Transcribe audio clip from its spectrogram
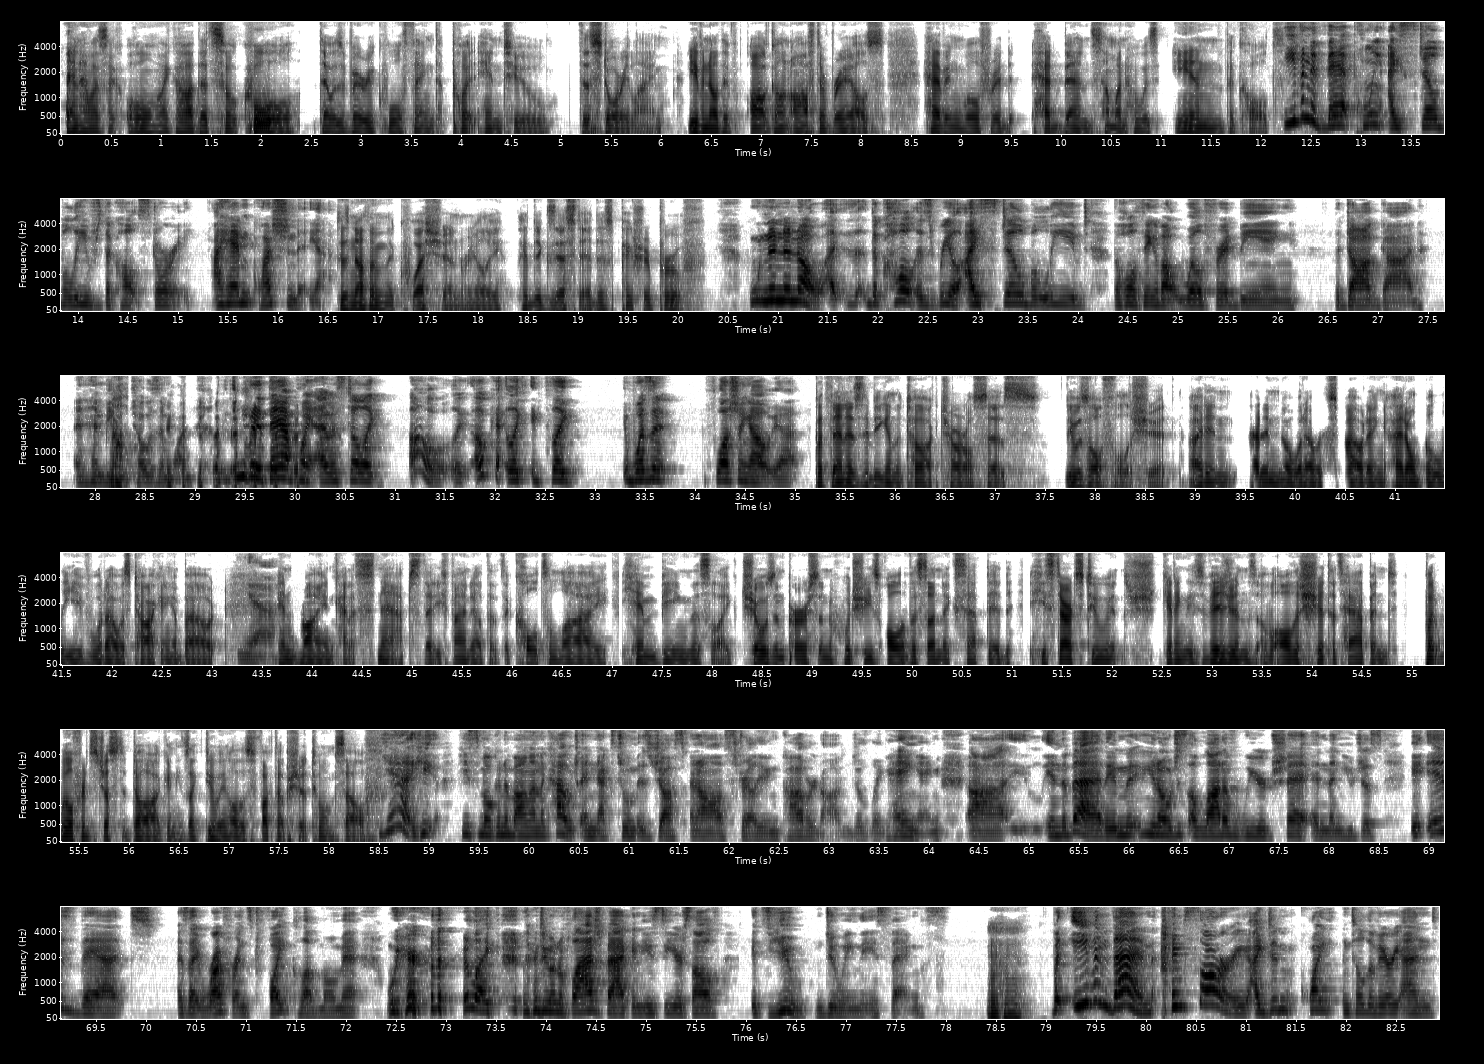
And I was like, oh my God, that's so cool. That was a very cool thing to put into the storyline. Even though they've all gone off the rails, having Wilfred had been someone who was in the cult. Even at that point, I still believed the cult story. I hadn't questioned it yet. There's nothing to question, really. It existed. There's picture proof. No, no, no. The cult is real. I still believed the whole thing about Wilfred being the dog god and him being the chosen one. Even at that point, I was still like, oh, like okay, like it's like it wasn't flushing out yet. But then as they begin to talk, Charles says, it was all full of shit. I didn't I didn't know what I was spouting. I don't believe what I was talking about. Yeah. and Ryan kind of snaps that he find out that the cult's a lie. Him being this like chosen person, which he's all of a sudden accepted, he starts to getting these visions of all the shit that's happened. But Wilfred's just a dog, and he's like doing all this fucked up shit to himself. Yeah, he he's smoking a bong on the couch, and next to him is just an Australian cover dog, just like hanging uh, in the bed, and you know, just a lot of weird shit. And then you just it is that as I referenced Fight Club moment where they're like they're doing a flashback, and you see yourself, it's you doing these things. hmm But even then, I'm sorry, I didn't quite until the very end.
